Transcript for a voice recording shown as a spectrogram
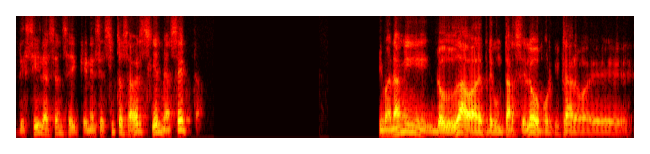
decirle a Sensei que necesito saber si él me acepta. Y Manami lo dudaba de preguntárselo, porque claro, eh,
